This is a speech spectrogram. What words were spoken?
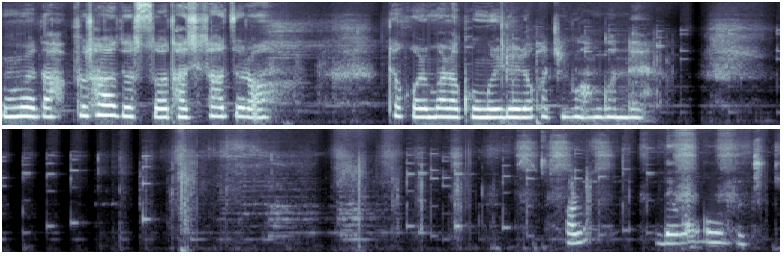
엄마 나 하프 사라졌어. 다시 사주라. 내가 얼마나 공을 들여가지고 한 건데. 알았어. 내가 황금 하프 줄게.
